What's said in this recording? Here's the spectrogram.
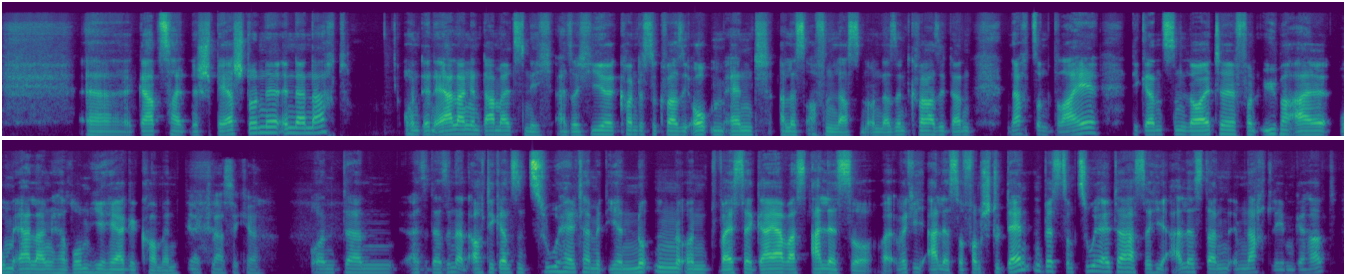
äh, gab es halt eine Sperrstunde in der Nacht und in Erlangen damals nicht. Also hier konntest du quasi Open-End alles offen lassen. Und da sind quasi dann nachts um drei die ganzen Leute von überall um Erlangen herum hierher gekommen. Der Klassiker. Und dann, also da sind dann auch die ganzen Zuhälter mit ihren Nutten und weiß der Geier was, alles so. Wirklich alles. So vom Studenten bis zum Zuhälter hast du hier alles dann im Nachtleben gehabt.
